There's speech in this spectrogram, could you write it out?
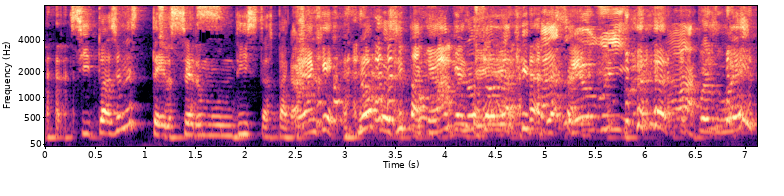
situaciones tercermundistas, para que vean que, no, pues sí, para que vean que no solo aquí pasa. Pues, güey,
